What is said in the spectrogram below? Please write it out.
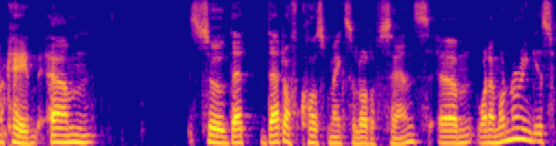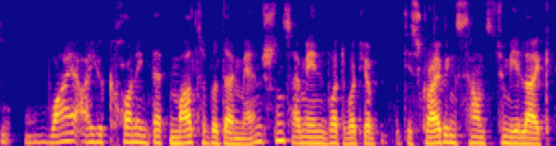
Okay. Um, so that that of course makes a lot of sense. Um, what I'm wondering is why are you calling that multiple dimensions? I mean, what what you're describing sounds to me like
